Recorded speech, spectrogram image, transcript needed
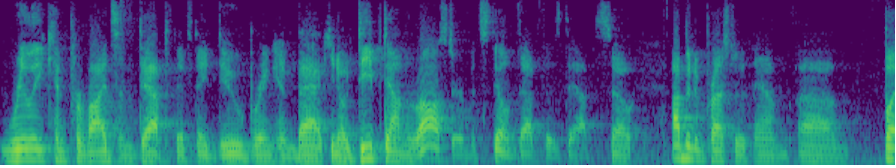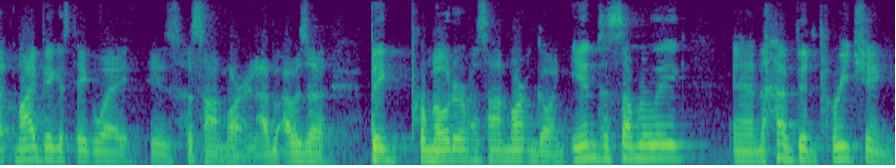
really can provide some depth if they do bring him back. You know, deep down the roster, but still depth is depth. So I've been impressed with him. Um, but my biggest takeaway is Hassan Martin. I, I was a big promoter of Hassan Martin going into summer league, and I've been preaching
